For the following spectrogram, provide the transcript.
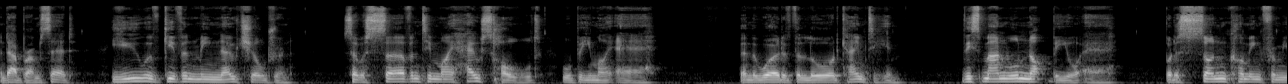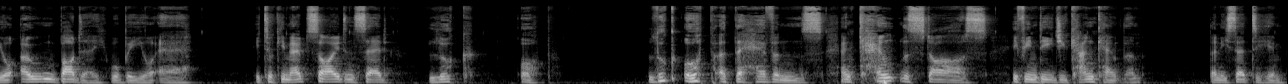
And Abram said, You have given me no children, so a servant in my household will be my heir. Then the word of the Lord came to him This man will not be your heir, but a son coming from your own body will be your heir. He took him outside and said, Look up. Look up at the heavens and count the stars, if indeed you can count them. Then he said to him,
